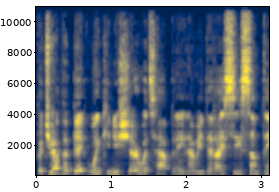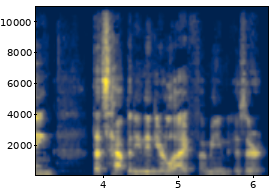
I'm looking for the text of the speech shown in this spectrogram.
But you have a big one. Can you share what's happening? I mean, did I see something that's happening in your life? I mean, is there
